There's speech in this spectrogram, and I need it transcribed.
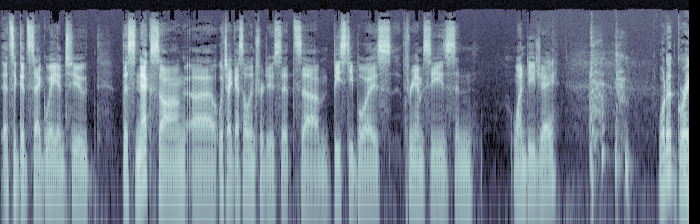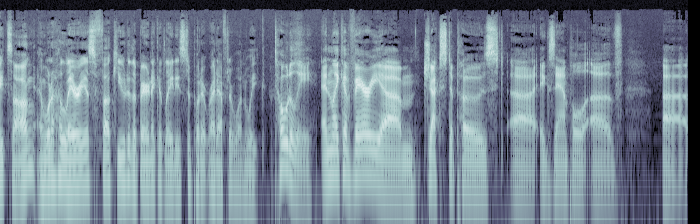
it's a good segue into this next song, uh, which I guess I'll introduce. It's um, Beastie Boys, three MCs, and one DJ. What a great song, and what a hilarious fuck you to the Barenaked Ladies to put it right after one week. Totally, and like a very um, juxtaposed uh, example of uh,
